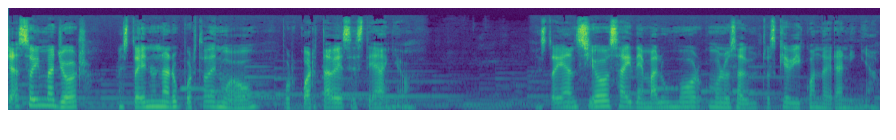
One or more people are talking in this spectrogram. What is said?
Ya soy mayor, estoy en un aeropuerto de nuevo, por cuarta vez este año. Estoy ansiosa y de mal humor como los adultos que vi cuando era niña.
